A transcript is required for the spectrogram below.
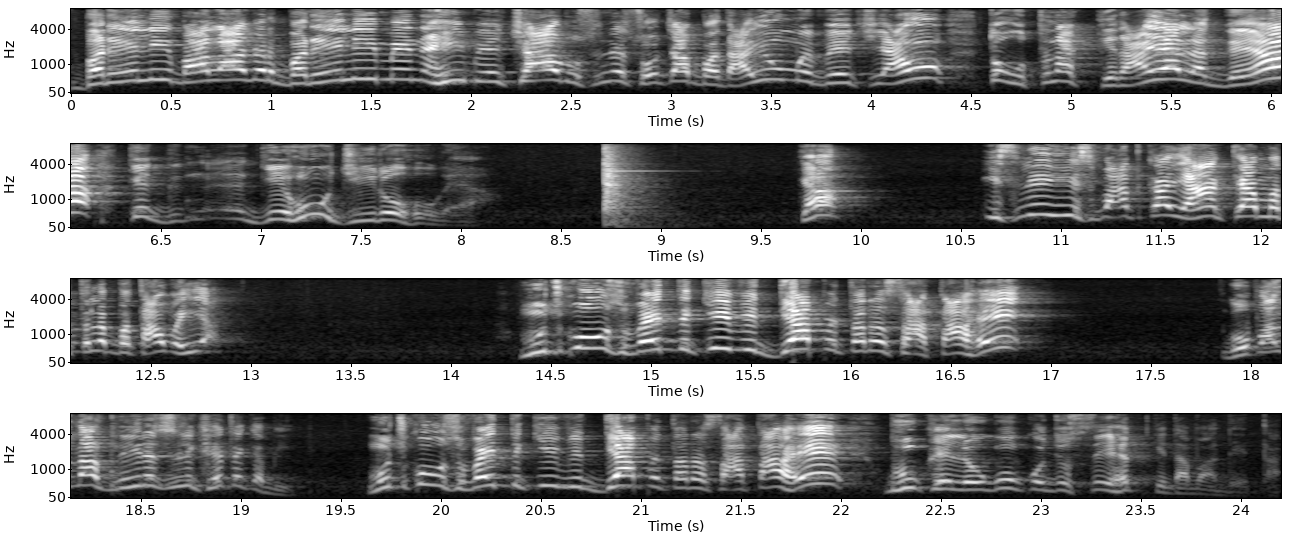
बरेली वाला अगर बरेली में नहीं बेचा और उसने सोचा बदायूं में बेच आऊँ तो उतना किराया लग गया कि गेहूँ ज़ीरो हो गया। क्या? इसलिए इस बात का यहाँ क्या मतलब बताओ भैया? मुझको उस वैद्य की विद्या पे तरस आता है। गोपालदास नीरज लिखे थे कभी? मुझको उस वैद्य की विद्या पे तरस आता है, भूखे लोगों को जो सेहत की दवा देता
